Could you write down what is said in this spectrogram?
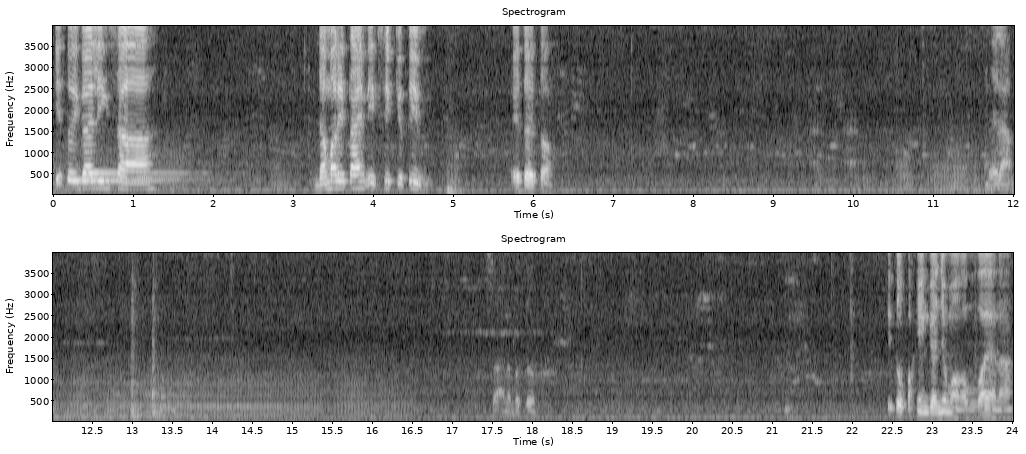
Ito'y galing sa The Maritime Executive. Ito, ito. Dahil lang. Saan ba to? Ito, pakinggan mga kababayan ha.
